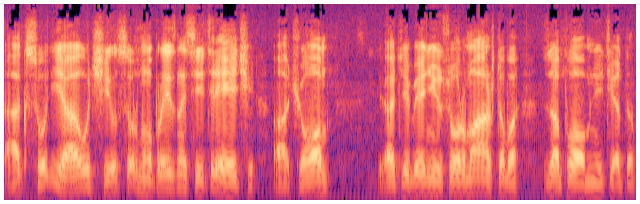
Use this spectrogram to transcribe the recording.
как судья учил Сурму произносить речи. О чем? Я тебе не Сурма, чтобы запомнить это.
